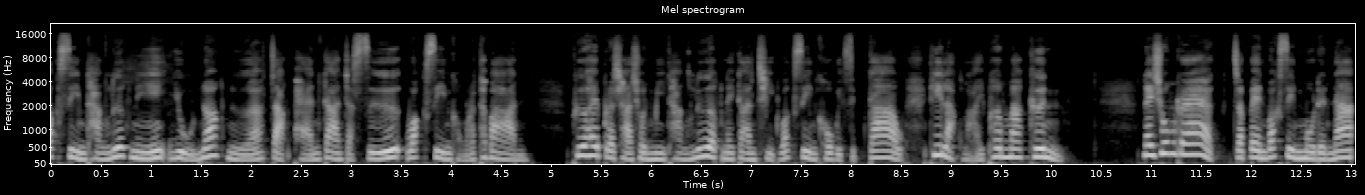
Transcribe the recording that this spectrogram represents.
วัคซีนทางเลือกนี้อยู่นอกเหนือจากแผนการจัดซื้อวัคซีนของรัฐบาล เพื่อให้ประชาชนมีทางเลือกในการฉีดวัคซีนโควิด -19 ที่หลากหลายเพิ่มมากขึ้น ในช่วงแรกจะเป็นวัคซีนโมเดอร์นา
